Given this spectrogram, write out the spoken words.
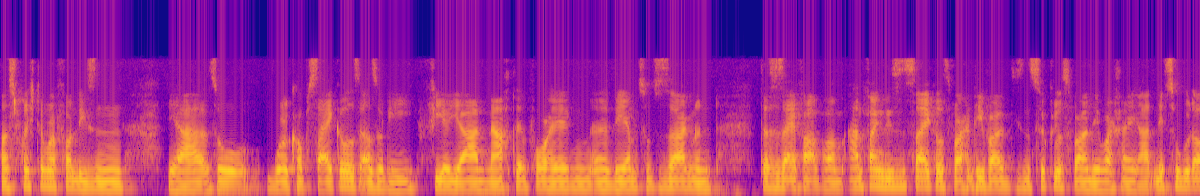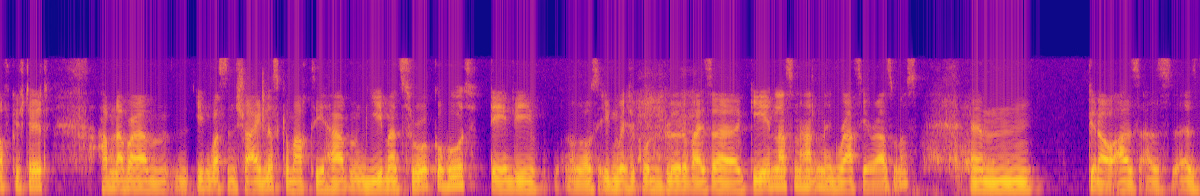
man spricht immer von diesen, ja, so World Cup Cycles, also die vier Jahre nach der vorherigen äh, WM sozusagen. Und das ist einfach am Anfang dieses Cycles waren die, weil diesen Zyklus waren die wahrscheinlich halt nicht so gut aufgestellt haben aber ähm, irgendwas Entscheidendes gemacht. Die haben jemanden zurückgeholt, den die aus irgendwelchen Gründen blöderweise gehen lassen hatten, in Rassi Erasmus. Ähm, genau, als, als, als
